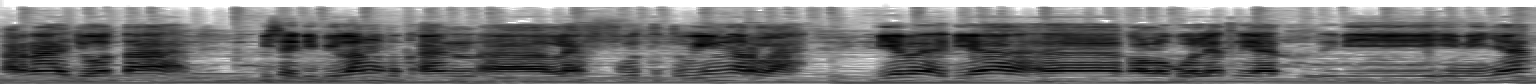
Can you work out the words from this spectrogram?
Karena Jota bisa dibilang bukan uh, left footed winger lah. Dia dia uh, kalau gue lihat-lihat di ininya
